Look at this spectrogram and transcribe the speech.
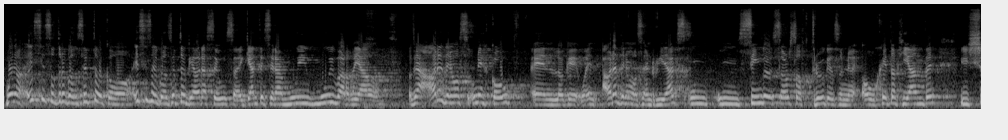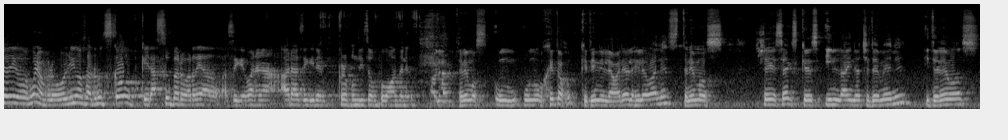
Bueno, ese es otro concepto, como ese es el concepto que ahora se usa y que antes era muy, muy bardeado. O sea, ahora tenemos un scope en lo que, ahora tenemos en Redux un, un, single source of truth, que es un objeto gigante, y yo digo, bueno, pero volvimos al root scope, que era súper bardeado. Así que bueno, nada, ahora si quieren profundizar un poco más en eso. Ahora tenemos un, un objeto que tiene las variables globales, tenemos JSX, que es inline HTML, y tenemos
